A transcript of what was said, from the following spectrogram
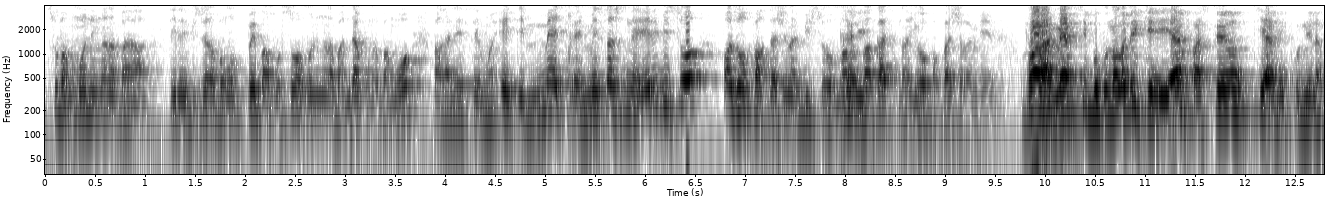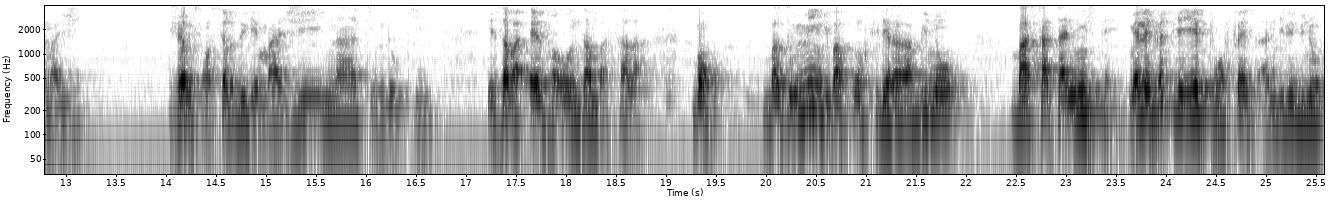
so bamoni nga na batélévision na bango mpe bamo- so bamoni nga na bandako na bango baka na esengo ete maître message nini ayeli biso oyo azopartage na biso Très bien. maloba kati na yo papa jérémie Voilà, merci beaucoup. Dans le but qu'il y a un pasteur qui a reconnu la magie. Jeune français, le but que magie na kindoki. Et ça va œuvre au nzamba sala. Bon, bato mingi ba considérer rabino ba sataniste. Mais le fait qu'il y ait prophète en bino,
